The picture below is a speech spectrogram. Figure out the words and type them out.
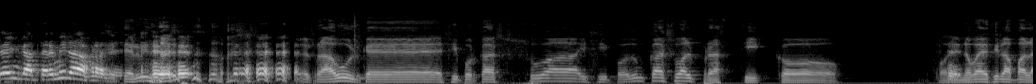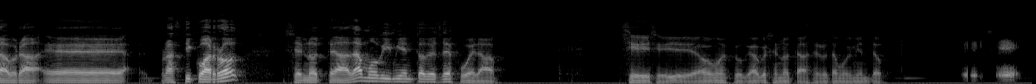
Venga, termina la frase. Termina. Raúl, que si por casual y si por un casual práctico, joder, no voy a decir la palabra, eh, practico arroz, se notará movimiento desde fuera. Sí, sí, ya hemos explicado que se nota, se nota movimiento. Sí, sí.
